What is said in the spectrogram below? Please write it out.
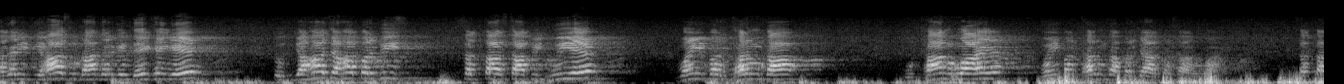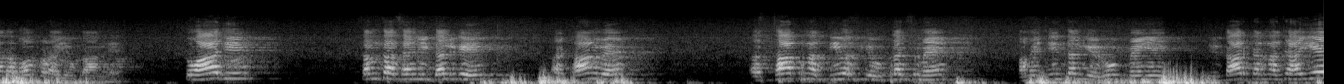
अगर इतिहास उठा करके देखेंगे तो जहाँ जहाँ पर भी सत्ता स्थापित हुई है, वहीं पर धर्म का उत्थान हुआ है, वहीं पर धर्म का प्रचार प्रसार हुआ है। सत्ता का बहुत बड़ा योगदान है। तो आज समता सैनिक दल के अट्ठानवे स्थापना दिवस के उपलक्ष्य में हमें चिंतन के रूप में ये स्वीकार करना चाहिए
